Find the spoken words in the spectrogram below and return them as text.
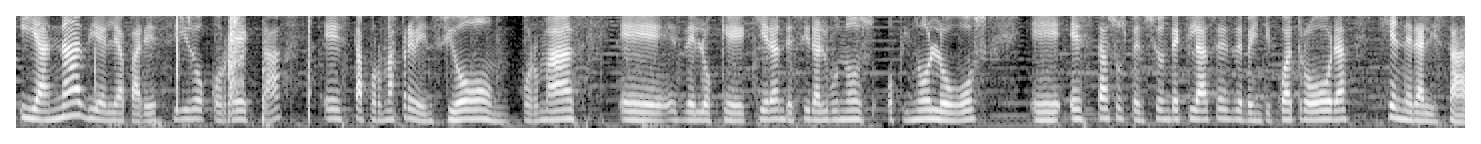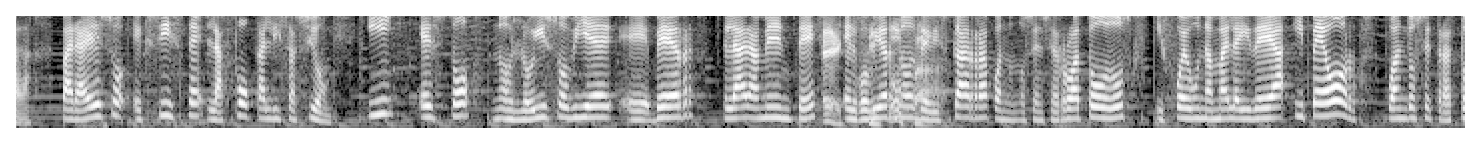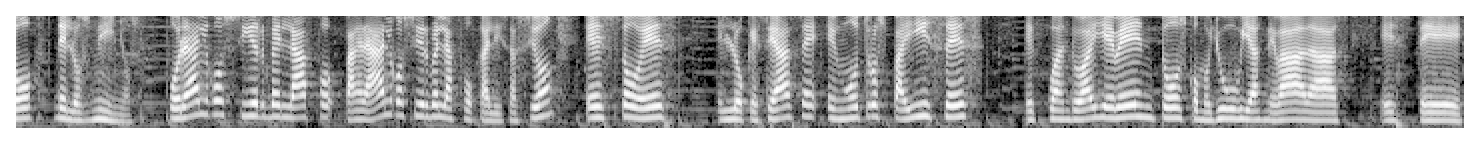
y a nadie le ha parecido correcta esta, por más prevención, por más eh, de lo que quieran decir algunos opinólogos, eh, esta suspensión de clases de 24 horas generalizada. Para eso existe la focalización y esto nos lo hizo eh, ver claramente el gobierno de Vizcarra cuando nos encerró a todos y fue una mala idea y peor cuando se trató de los niños. Por algo sirve la para algo sirve la focalización. Esto es lo que se hace en otros países eh, cuando hay eventos como lluvias, nevadas, este,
